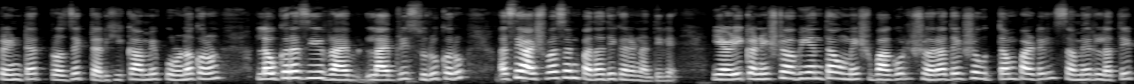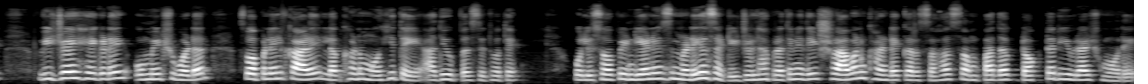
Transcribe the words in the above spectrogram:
प्रिंटर प्रोजेक्टर ही कामे पूर्ण करून लवकरच ही राय लायब्ररी सुरू करू असे आश्वासन पदाधिकाऱ्यांना दिले. यावेळी कनिष्ठ अभियंता उमेश बागुल शहराध्यक्ष उत्तम पाटील समीर लतीफ विजय हेगडे उमेश वडर स्वप्नील काळे लखन मोहिते आदी उपस्थित होते. पोलीस ऑफ इंडिया न्यूज मीडियासाठी जिल्हा प्रतिनिधी श्रावण खांडेकरसह संपादक डॉक्टर युवराज मोरे.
